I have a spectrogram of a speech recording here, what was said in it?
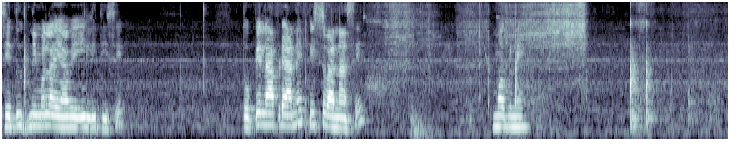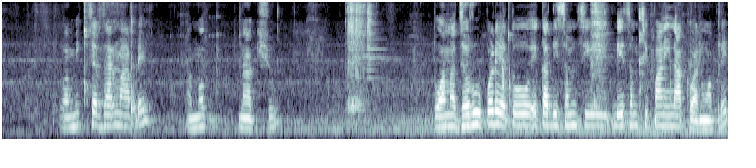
જે દૂધની મલાઈ આવે એ લીધી છે. તો પહેલાં આપણે આને પીસવાના છે. મગને. તો આ મિક્સર જારમાં આપણે આ મગ નાખીશું. તો આમાં જરૂર પડે તો એકાદી ચમચી, બે ચમચી પાણી નાખવાનું આપણે.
